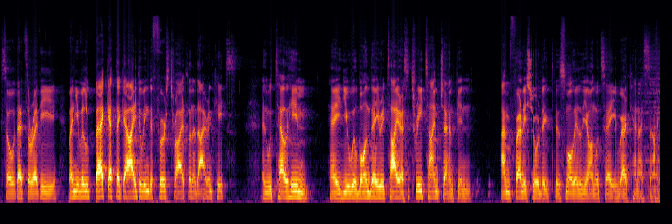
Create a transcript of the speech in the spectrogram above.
So that's already, when you will look back at the guy doing the first triathlon at Iron Kids and would tell him, hey, you will one day retire as a three-time champion, I'm fairly sure that the small little Jan would say, where can I sign?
